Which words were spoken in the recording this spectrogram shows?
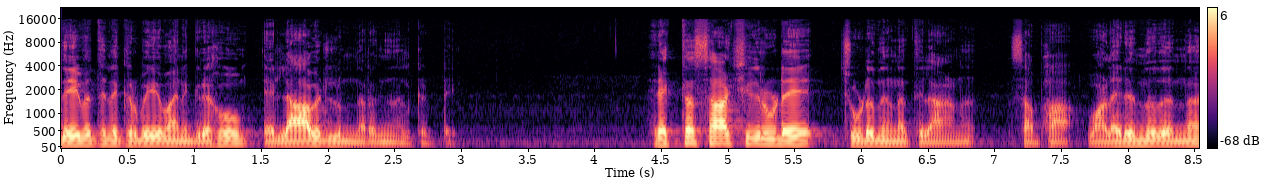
ദൈവത്തിന്റെ കൃപയും അനുഗ്രഹവും എല്ലാവരിലും നിറഞ്ഞു നിൽക്കട്ടെ. രക്തസാക്ഷികളുടെ ചുടുനിണത്തിലാണ് സഭ വളരുന്നതെന്ന്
